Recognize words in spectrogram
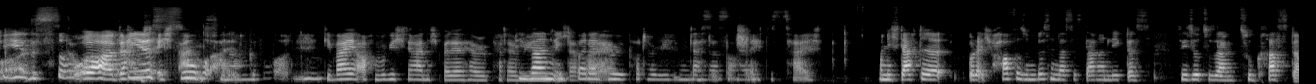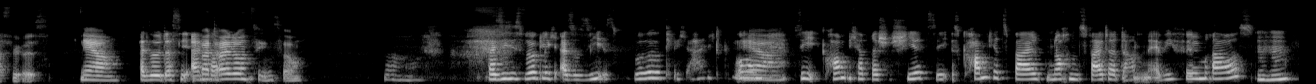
Die Oh, ist so, oh, die ich ist echt so Angst, alt ne? geworden. Die war ja auch wirklich gar nicht bei der Harry Potter Die war Reunion nicht bei der dabei. Harry Potter Reunion Das dabei. ist ein schlechtes Zeichen. Und ich dachte, oder ich hoffe so ein bisschen, dass es daran liegt, dass sie sozusagen zu krass dafür ist. Ja, Also, dass sie but einfach. I don't think so. Oh. Weil sie ist wirklich, also sie ist wirklich alt geworden. Ja. Sie kommt, ich habe recherchiert, sie, es kommt jetzt bald noch ein zweiter Downton Abbey Film raus. Mhm.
